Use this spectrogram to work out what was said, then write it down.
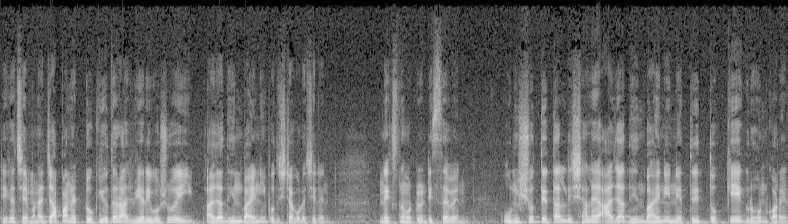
ঠিক আছে? মানে জাপানের টোকিওতে রাসবিহারী বসু এই আজাদ হিন্দ বাহিনী প্রতিষ্ঠা করেছিলেন। নেক্সট নম্বর টোয়েন্টি সেভেন উনিশশো তেতাল্লিশ সালে আজাদ হিন্দ বাহিনীর নেতৃত্ব কে গ্রহণ করেন?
